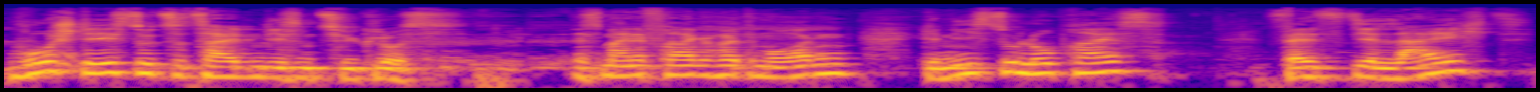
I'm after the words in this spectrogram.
wo stehst du zurzeit in diesem Zyklus? Ist meine Frage heute Morgen. Genießt du Lobpreis? Fällt es dir leicht,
